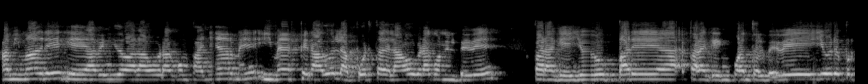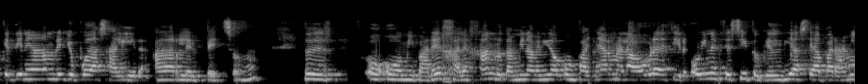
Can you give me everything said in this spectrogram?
a mi madre que ha venido a la obra a acompañarme y me ha esperado en la puerta de la obra con el bebé para que yo pare, para que en cuanto el bebé llore porque tiene hambre yo pueda salir a darle el pecho, ¿no? Entonces, o, mi pareja Alejandro también ha venido a acompañarme a la obra a decir, hoy necesito que el día sea para mí,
